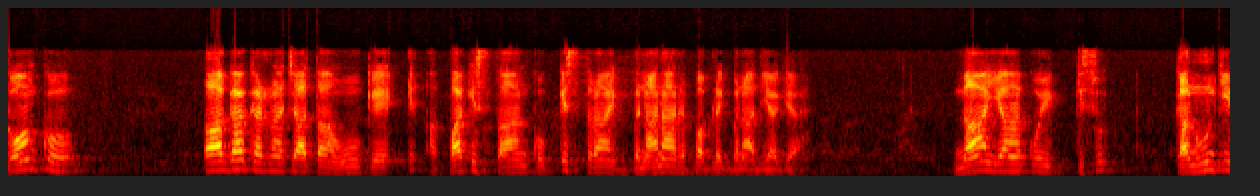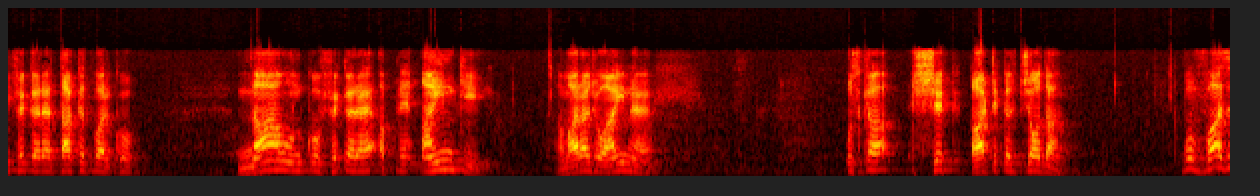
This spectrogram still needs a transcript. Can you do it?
कौम को आगाह करना चाहता हूँ कि पाकिस्तान को किस तरह एक बनाना रिपब्लिक बना दिया गया है। ना यहाँ कोई किस कानून की फ़िक्र है ताकतवर को, ना उनको फ़िक्र है अपने आइन की। हमारा जो आइन है, उसका शिक आर्टिकल चौदह, वो वाज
